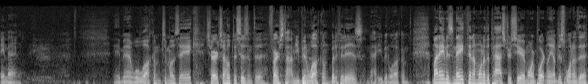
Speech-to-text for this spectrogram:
Amen. Amen. Well, welcome to Mosaic Church. I hope this isn't the first time you've been welcomed, but if it is, now you've been welcomed. My name is Nathan. I'm one of the pastors here. More importantly, I'm just one of the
